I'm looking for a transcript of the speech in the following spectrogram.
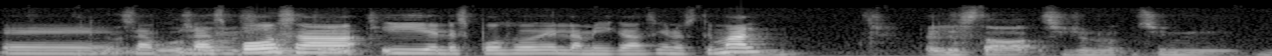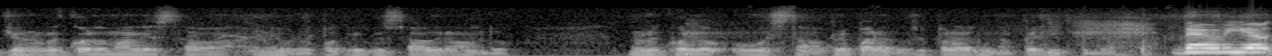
eh, la, esposa, y el esposo de la amiga, si no estoy mal. él estaba, si yo no, si yo no recuerdo mal, estaba en Europa, creo que estaba grabando, no recuerdo, o estaba preparándose para alguna película. Debía,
